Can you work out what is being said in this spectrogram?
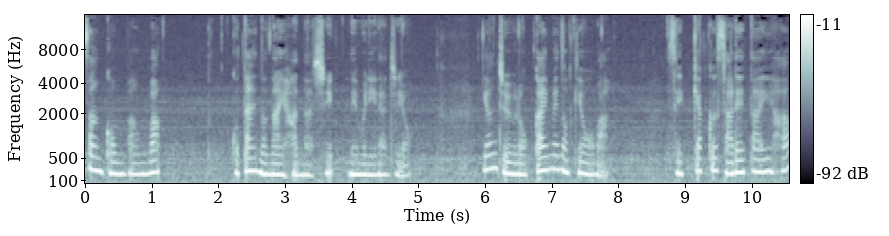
さんこんばんは。答えのない話眠りラジオ。46回目の今日は接客されたい派？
